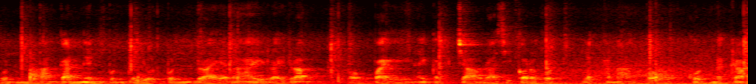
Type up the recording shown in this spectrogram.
ผลทางการเงินผลประโยชน์ผลรายได้รายรับต่อไปให้กับชาวราศีกรกฎลัคนากรกฎนะครับ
